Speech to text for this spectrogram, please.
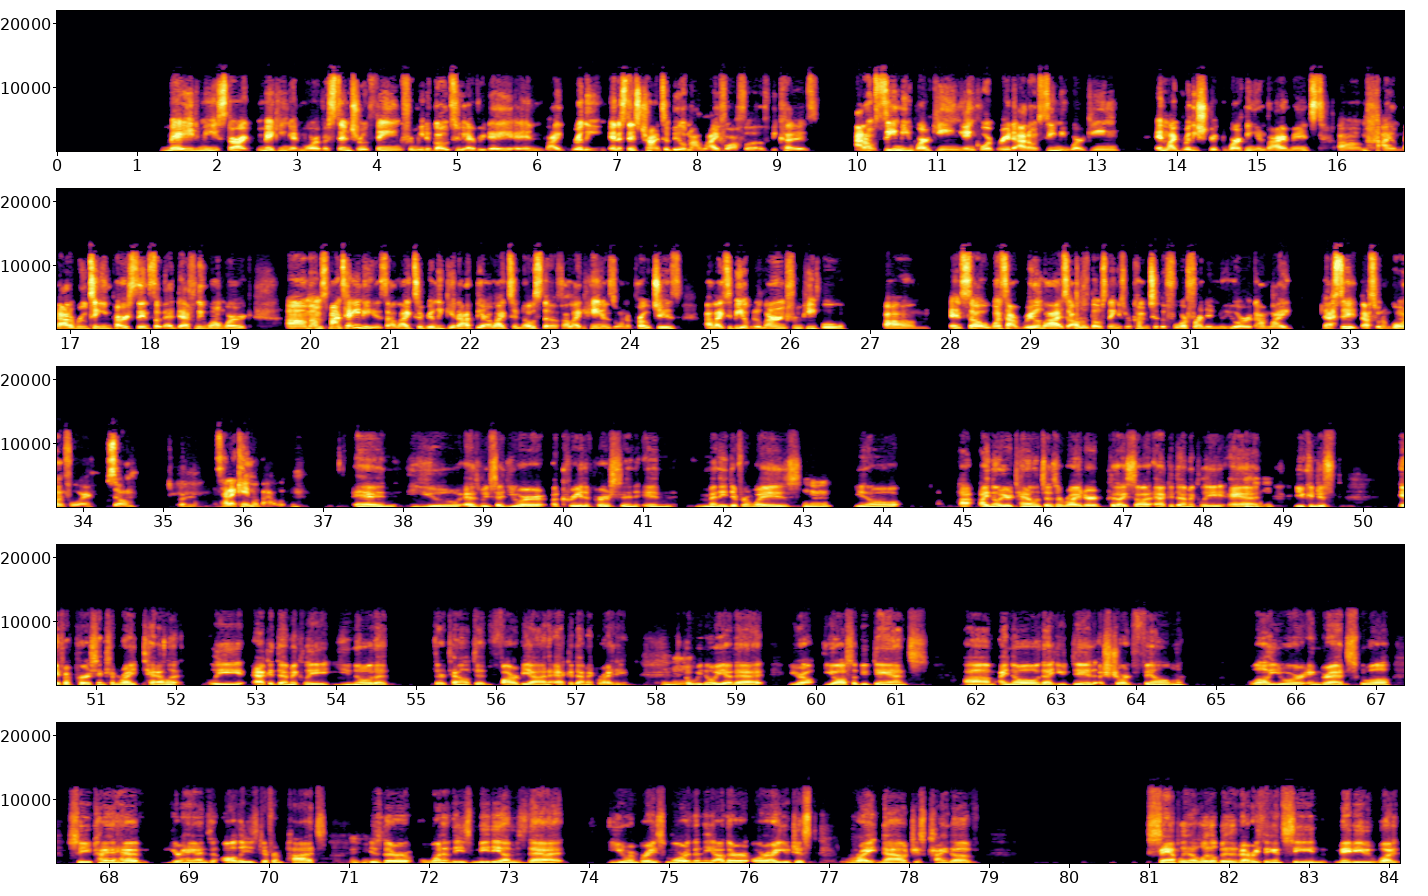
made me start making it more of a central thing for me to go to every day and like really in a sense trying to build my life off of because I don't see me working in corporate. I don't see me working in like really strict working environments. Um, I am not a routine person, so that definitely won't work. Um, I'm spontaneous. I like to really get out there. I like to know stuff. I like hands on approaches. I like to be able to learn from people. Um, and so once I realized all of those things were coming to the forefront in New York, I'm like, that's it. That's what I'm going for. So right. that's how that came about. And you, as we said, you are a creative person in many different ways. Mm-hmm you know, I, I know your talents as a writer because I saw it academically, and mm-hmm. you can just, if a person can write talently academically, you know that they're talented far beyond academic writing. Mm-hmm. So we know you have that. You're you also do dance. Um, I know that you did a short film while you were in grad school. So you kind of have your hands in all these different pots Mm-hmm. Is there one of these mediums that you embrace more than the other, or are you just right now just kind of sampling a little bit of everything and seeing maybe what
